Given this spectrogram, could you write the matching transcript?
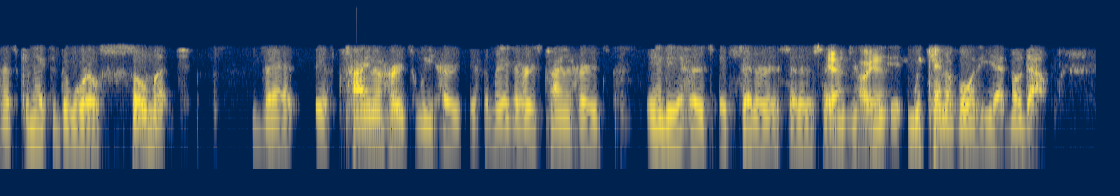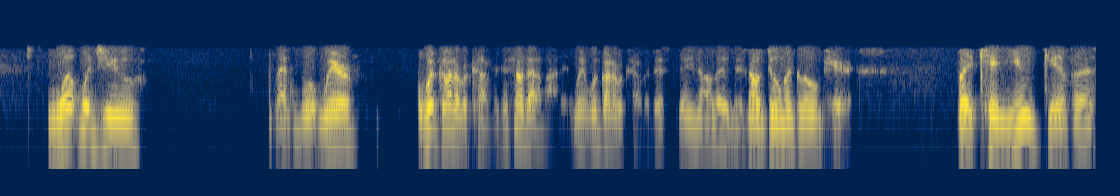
has connected the world so much that if China hurts, we hurt. If America hurts, China hurts. India hurts, et cetera, et cetera, et cetera. Yeah. We, just, Oh, yeah. we, we can't avoid it. Yeah, no doubt. What would you like? We're we're, going to recover. There's no doubt about it. We're, we're going to recover. There's you know there's no doom and gloom here. But can you give us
